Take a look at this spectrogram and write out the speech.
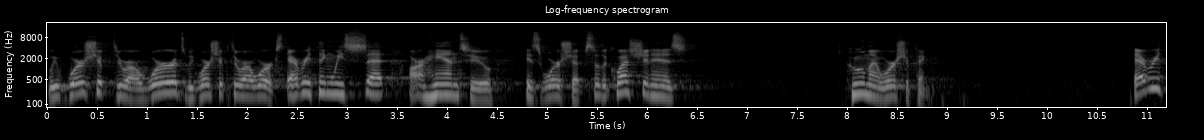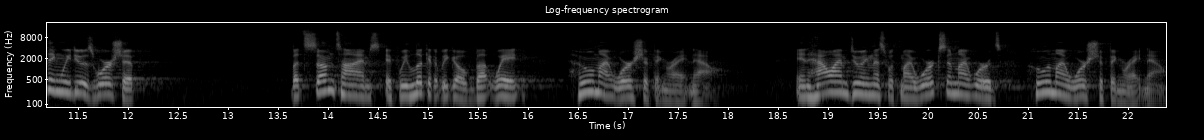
We worship through our words, we worship through our works. Everything we set our hand to is worship. So the question is who am I worshiping? Everything we do is worship, but sometimes if we look at it, we go, but wait, who am I worshiping right now? In how I'm doing this with my works and my words, who am I worshiping right now?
